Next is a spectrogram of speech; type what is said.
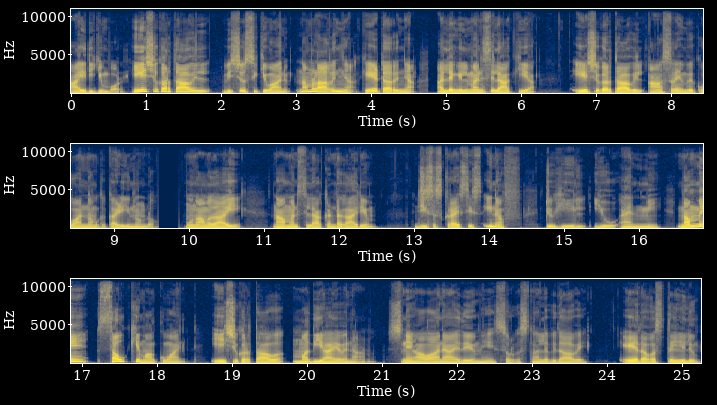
ആയിരിക്കുമ്പോൾ യേശു കർത്താവിൽ വിശ്വസിക്കുവാനും നമ്മൾ അറിഞ്ഞ കേട്ടറിഞ്ഞ അല്ലെങ്കിൽ മനസ്സിലാക്കിയ യേശു കർത്താവിൽ ആശ്രയം വെക്കുവാൻ നമുക്ക് കഴിയുന്നുണ്ടോ? മൂന്നാമതായി നാം മനസ്സിലാക്കേണ്ട കാര്യം Jesus Christ is enough to heal you and me. നമ്മെ സൗഖ്യമാക്കുവാൻ യേശു കർത്താവ് മതിയായവനാണ്. സ്നേഹവാനായ ദൈവമേ സ്വർഗസ്നല്ല പിതാവേ ഏതവസ്ഥയിലും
